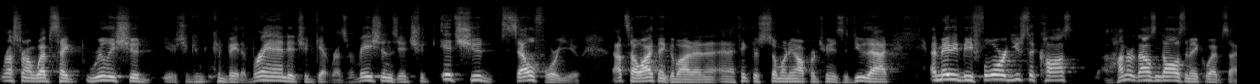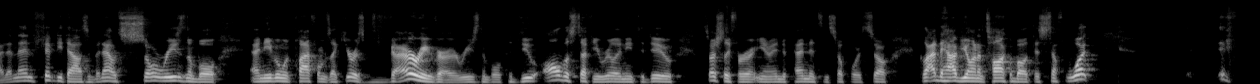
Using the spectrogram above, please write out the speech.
restaurant website really should you know, should convey the brand. It should get reservations. It should it should sell for you. That's how I think about it, and, and I think there's so many opportunities to do that. And maybe before it used to cost hundred thousand dollars to make a website, and then fifty thousand. But now it's so reasonable, and even with platforms like yours, very very reasonable to do all the stuff you really need to do, especially for you know independence and so forth. So glad to have you on and talk about this stuff. What if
